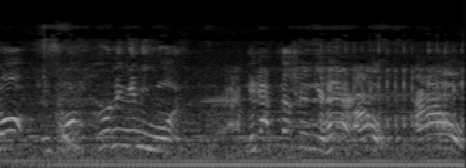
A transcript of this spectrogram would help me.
Stop! It's not hurting anyone! You got something in your hair. Ow! Ow!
